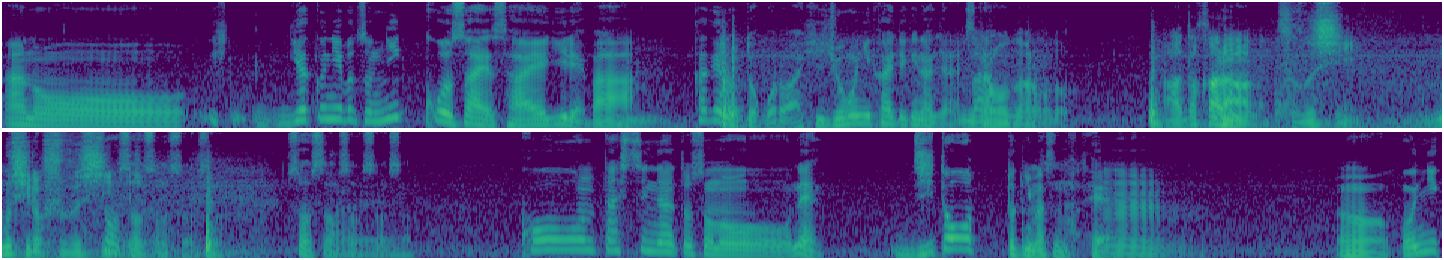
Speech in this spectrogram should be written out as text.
あの逆に言えばその日光さえ遮れば、影のところは非常に快適なんじゃないですか。なるほどなるほど。あだから涼しい、むしろ涼しいそうそうそうそうそうそうそうそうそう。高温多湿になるとそのねじとっときますので、うんうん。日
